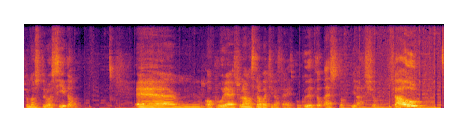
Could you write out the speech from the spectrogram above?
sul nostro sito ehm, oppure sulla nostra pagina Facebook. Detto questo, vi lascio. Ciao!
